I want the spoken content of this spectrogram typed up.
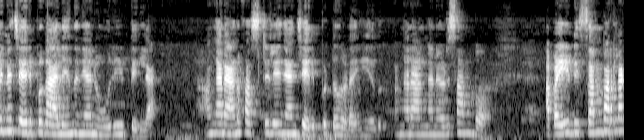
പിന്നെ ചെരുപ്പ് കാലിൽ നിന്ന് ഞാൻ ഊരിയിട്ടില്ല. അങ്ങനെയാണ് ഫസ്റ്റിൽ ഞാൻ ചെരുപ്പിട്ട് തുടങ്ങിയത്. അങ്ങനെ അങ്ങനെ ഒരു സംഭവം. അപ്പോൾ ഈ ഡിസംബറിലെ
